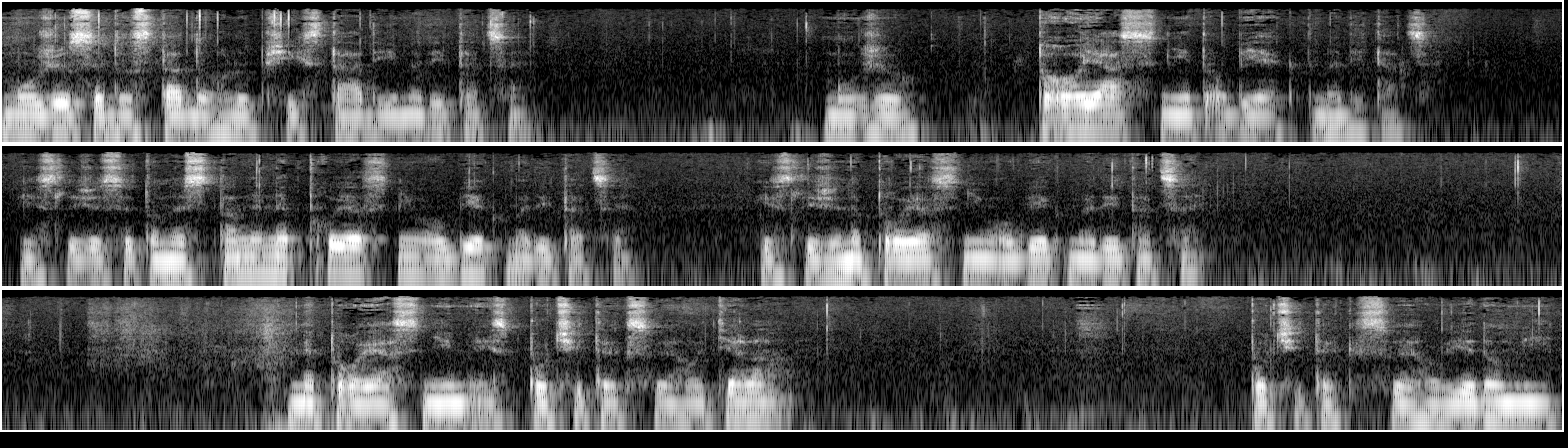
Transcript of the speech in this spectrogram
můžu se dostat do hlubších stádí meditace. Můžu projasnit objekt meditace. Jestliže se to nestane, neprojasním objekt meditace. Jestliže neprojasním objekt meditace, neprojasním i spočitek svého těla počítek svého vědomí.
